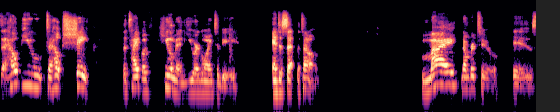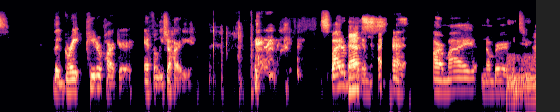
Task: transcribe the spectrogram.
to help you, to help shape the type of human you are going to be, and to set the tone. My number two is the great Peter Parker and Felicia Hardy. Spider Man and Black Cat are my number two.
